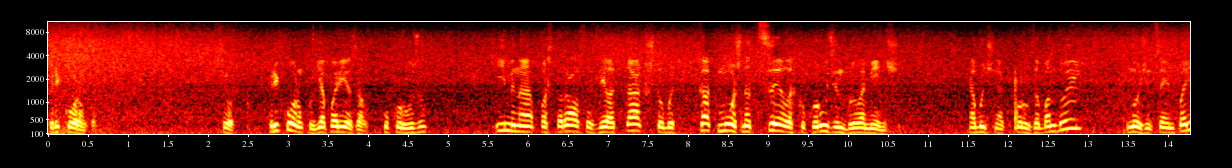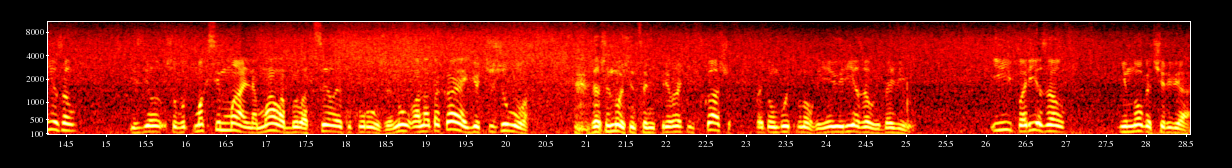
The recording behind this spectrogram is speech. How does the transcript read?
прикормка. Все. Прикормку я порезал кукурузу. Именно постарался сделать так, чтобы как можно целых кукурузин было меньше. Обычная кукуруза бандуэль. Ножницами порезал. И сделал, чтобы вот максимально мало было целой кукурузы. Ну, она такая, ее тяжело даже ножницами превратить в кашу. Поэтому будет много. Я ее резал и давил. И порезал немного червя.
